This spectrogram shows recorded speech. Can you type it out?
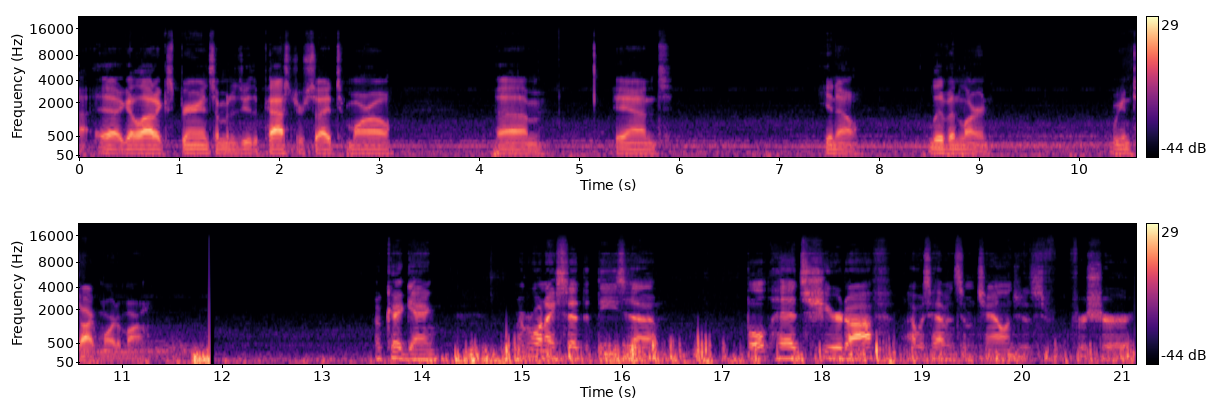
I got a lot of experience. I'm going to do the passenger side tomorrow. Um, and, you know, live and learn. We can talk more tomorrow. Okay, gang. Remember when I said that these uh, bolt heads sheared off? I was having some challenges for sure.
